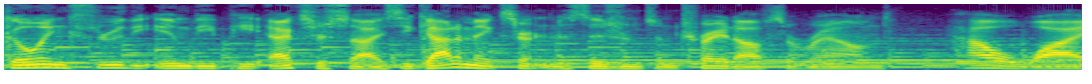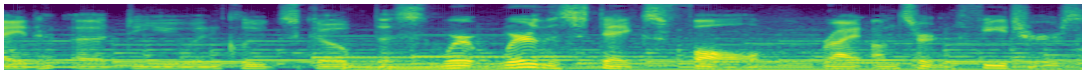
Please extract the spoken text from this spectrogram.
going through the MVP exercise, you got to make certain decisions and trade offs around how wide uh, do you include scope, this where where the stakes fall, right, on certain features,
